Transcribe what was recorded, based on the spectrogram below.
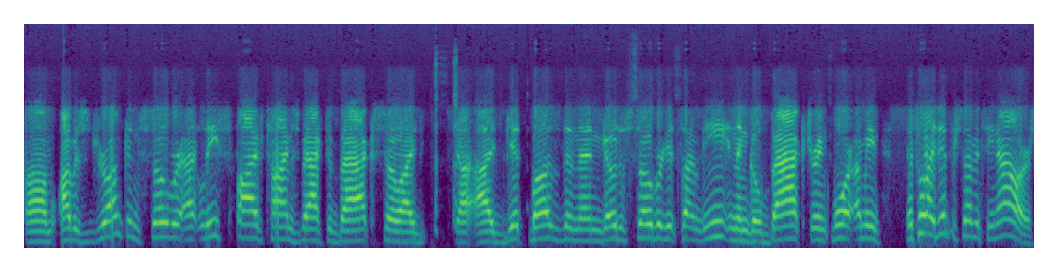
Um, I was drunk and sober at least five times back to back. So I'd, I'd get buzzed and then go to sober, get something to eat, and then go back, drink more. I mean, that's what I did for 17 hours.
